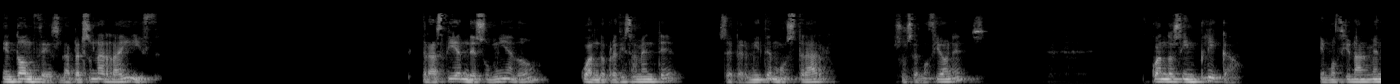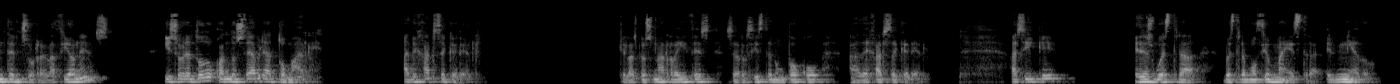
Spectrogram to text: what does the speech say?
Entonces, la persona raíz trasciende su miedo cuando precisamente se permite mostrar sus emociones, cuando se implica emocionalmente en sus relaciones y sobre todo cuando se abre a tomar, a dejarse querer. Que las personas raíces se resisten un poco a dejarse querer. Así que esa es vuestra, vuestra emoción maestra, el miedo.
